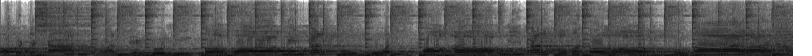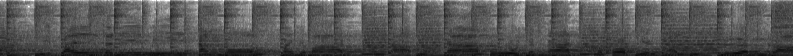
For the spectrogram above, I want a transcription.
บบรรยากาศวันเลี้ยงรุ่นกวมีทั้งผู้หมวดพอมีทั้งอบตหมู่บ้านมีไปรษณีมีทั้งหมอพยาบาลข้าพเจ้าผู้จัดการก็พร้อเพียงกันเพื่อนเรา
